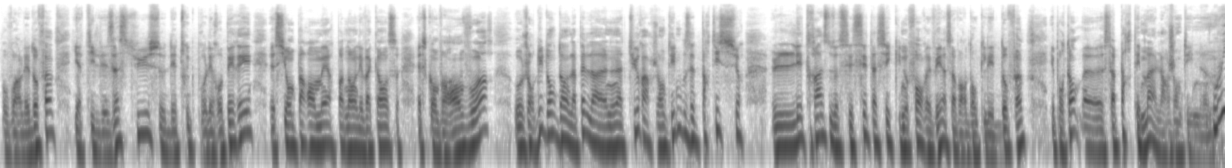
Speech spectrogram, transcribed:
pour voir les dauphins? Y a-t-il des astuces, des trucs pour les repérer? Si on part en mer pendant les vacances, est-ce qu'on va en voir? Aujourd'hui, donc, dans l'appel à la nature argentine, vous êtes parti sur les traces de ces cétacés qui nous font rêver, à savoir donc les dauphins. Et pourtant, euh, ça partait mal, Argentine. Oui,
